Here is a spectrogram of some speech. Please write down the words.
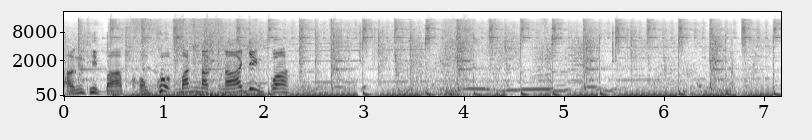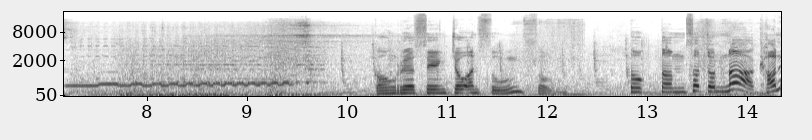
ทั้งที่บาปของพวกมันหนักหนายิ่งกว่า กองเรือเซียงโจวอันสูงส่ง ตกต่ำซะจนหน้าขัน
